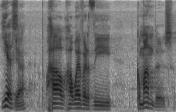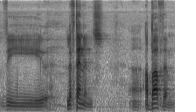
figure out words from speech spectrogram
Yes. Yeah. How, however, the commanders, the lieutenants uh, above them,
